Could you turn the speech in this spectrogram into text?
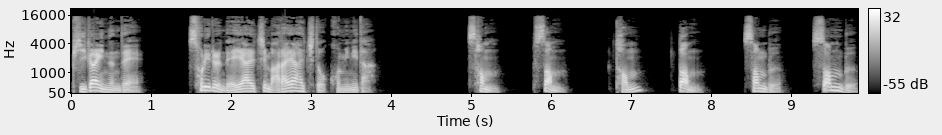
b가 있는데 소리를 내야 할지 말아야 할지도 고민이다. 섬, 썸, 덤, 덤, 썸브, 썸브,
